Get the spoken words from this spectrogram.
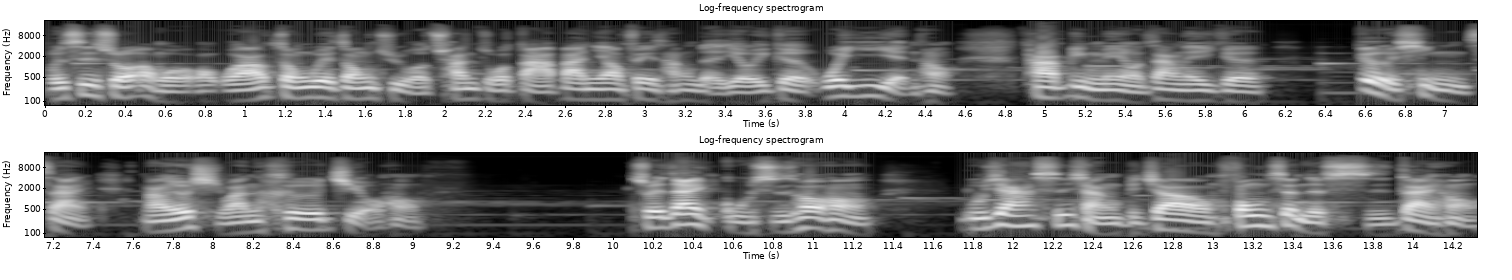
不是说哦我我要中规中矩，我穿着打扮要非常的有一个威严哈。他并没有这样的一个个性在，然后又喜欢喝酒哈。所以在古时候哈。儒家思想比较丰盛的时代，哈，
